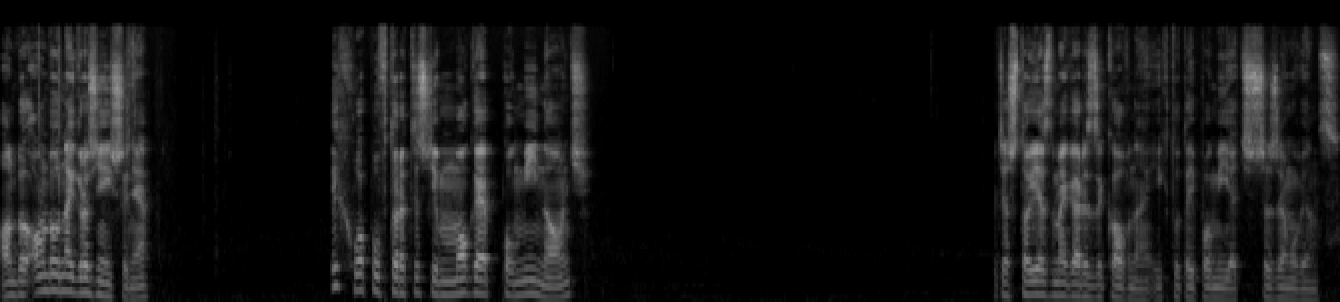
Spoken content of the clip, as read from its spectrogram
On, był, on był najgroźniejszy, nie? Tych chłopów teoretycznie mogę pominąć. Chociaż to jest mega ryzykowne ich tutaj pomijać, szczerze mówiąc.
